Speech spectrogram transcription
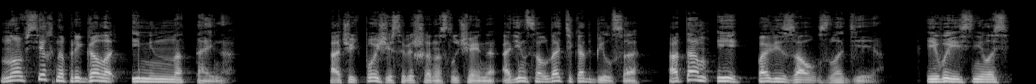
но всех напрягала именно тайна. А чуть позже, совершенно случайно, один солдатик отбился, а там и повязал злодея. И выяснилось,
